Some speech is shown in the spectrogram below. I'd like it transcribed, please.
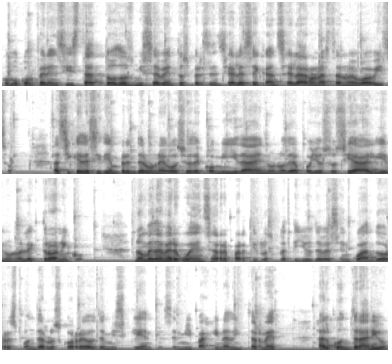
como conferencista, todos mis eventos presenciales se cancelaron hasta nuevo aviso, así que decidí emprender un negocio de comida, en uno de apoyo social y en uno electrónico. No me da vergüenza repartir los platillos de vez en cuando o responder los correos de mis clientes en mi página de internet. Al contrario,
